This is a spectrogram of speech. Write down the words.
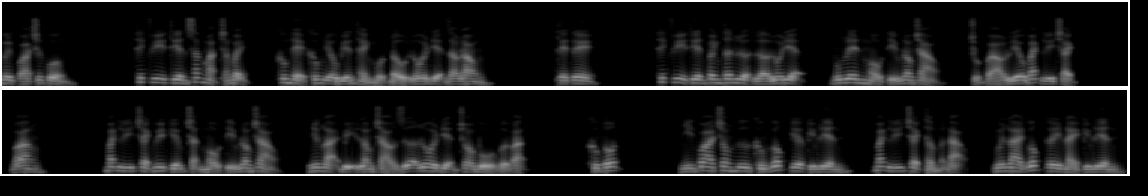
ngươi quá trương cuồng. Thích phi thiên sắc mặt trắng bệnh, không thể không yêu biến thành một đầu lôi điện giao long. Tt thích phi thiên quanh thân lượn lờ lôi điện, vung lên màu tím long trào chụp vào liêu bách lý trạch. Vang bách lý trạch huy kiếm chặn màu tím long trào nhưng lại bị long trào giữa lôi điện cho bổ vừa vặn. Không tốt. Nhìn qua trong hư không gốc kia kim liên, bách lý trạch thầm hận đạo, nguyên lai gốc cây này kim liên,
